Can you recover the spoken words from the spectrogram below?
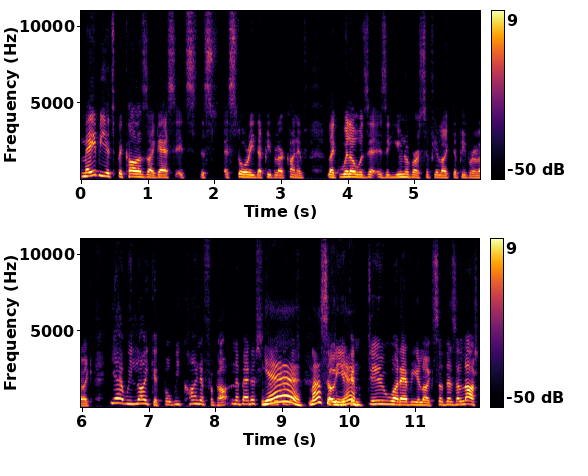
maybe it's because I guess it's this a story that people are kind of like Willow is a, is a universe if you like that people are like yeah we like it but we kind of forgotten about it Yeah, bit. so you yeah. can do whatever you like so there's a lot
